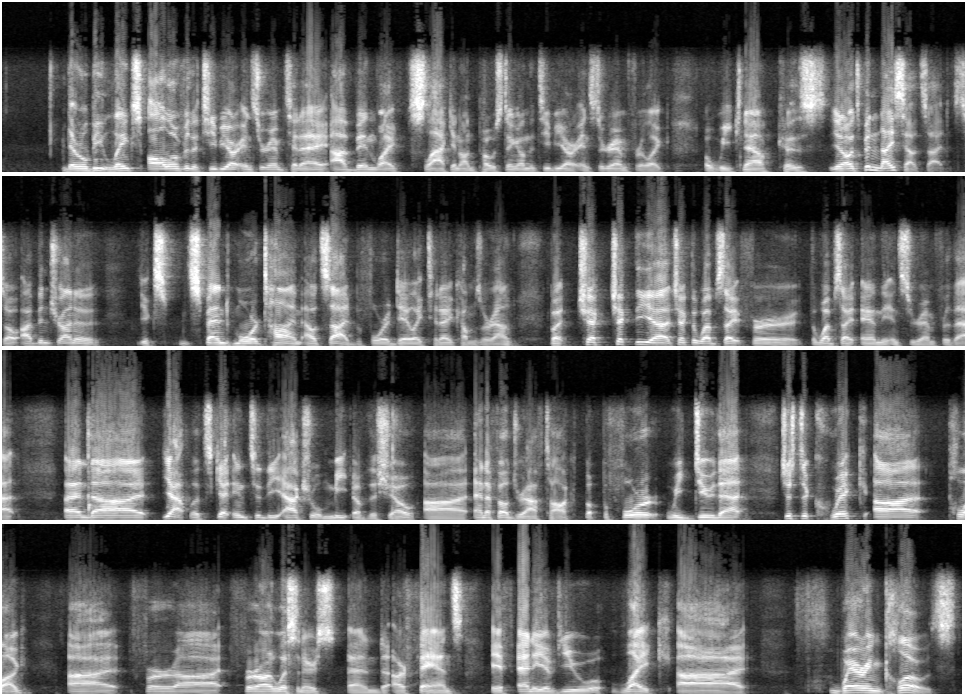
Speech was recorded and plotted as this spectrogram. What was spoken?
there will be links all over the TBR Instagram today. I've been like slacking on posting on the TBR Instagram for like a week now because you know it's been nice outside. So I've been trying to ex- spend more time outside before a day like today comes around. But check check the uh, check the website for the website and the Instagram for that. And uh, yeah, let's get into the actual meat of the show, uh, NFL draft talk. But before we do that, just a quick uh, plug uh, for uh, for our listeners and our fans. If any of you like uh, wearing clothes,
